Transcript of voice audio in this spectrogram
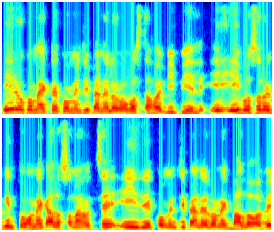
এইরকম একটা কমেন্ট্রি প্যানেলের অবস্থা হয় বিপিএল এ। এই বছরও কিন্তু অনেক আলোচনা হচ্ছে, এই যে কমেন্ট্রি প্যানেল অনেক ভালো হবে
